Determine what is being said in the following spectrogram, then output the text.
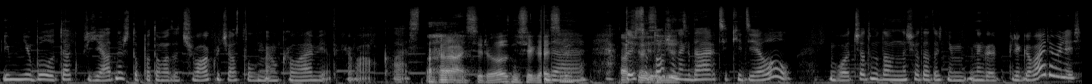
и мне было так приятно, что потом этот чувак участвовал в моем коллабе. Я такая, вау, классно. А, серьезно, нифига себе. Да. То есть он тоже иногда артики делал. Вот, что-то мы там насчет этого с ним иногда переговаривались.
